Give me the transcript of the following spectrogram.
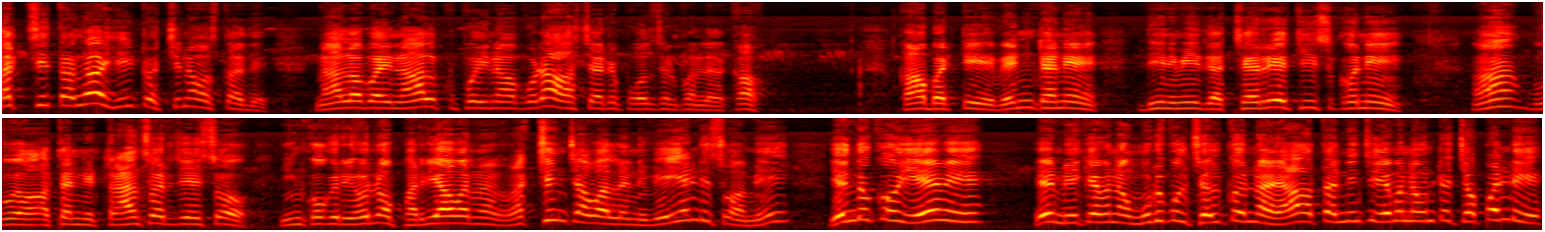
ఖచ్చితంగా హీట్ వచ్చినా వస్తుంది. నలభై నాలుగు పోయినా కూడా ఆశ్చర్యపోవాల్సిన పని లేదు. కా కాబట్టి వెంటనే దీని మీద చర్య తీసుకొని అతన్ని ట్రాన్స్ఫర్ చేసో ఇంకొకరు ఎవరినో పర్యావరణ రక్షించే వాళ్ళని వేయండి స్వామి. ఎందుకు? ఏమి? ఏ మీకేమైనా ముడుపులు చెల్తున్నాయా అతని నుంచి ఏమైనా ఉంటే చెప్పండి.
